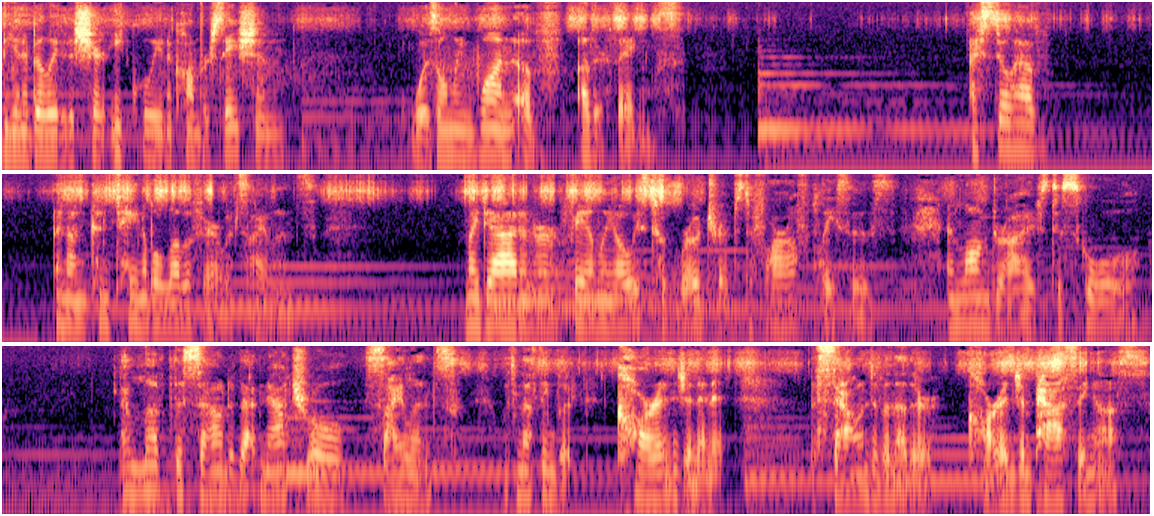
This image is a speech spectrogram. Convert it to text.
The inability to share equally in a conversation was only one of other things. I still have an uncontainable love affair with silence. My dad and our family always took road trips to far off places and long drives to school I loved the sound of that natural silence with nothing but car engine in it. The sound of another car engine passing us,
